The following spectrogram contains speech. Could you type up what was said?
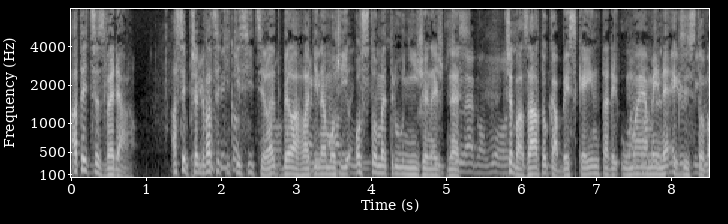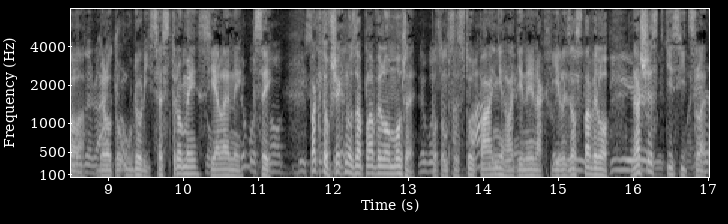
a teď se zvedá. Asi před 20 tisíci let byla hladina moří o 100 metrů níže než dnes. Třeba zátoka Biscayne tady u Miami neexistovala. Bylo to údolí se stromy, s jeleny, psy. Pak to všechno zaplavilo moře. Potom se stoupání hladiny na chvíli zastavilo na 6 tisíc let.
